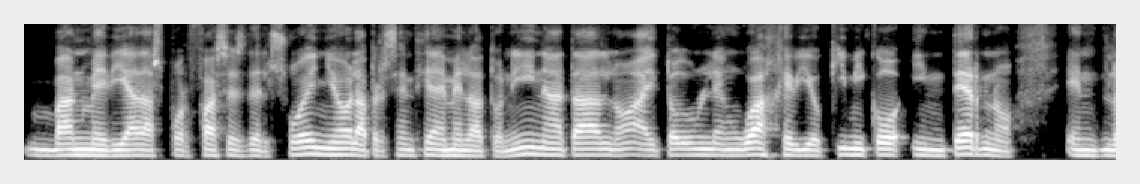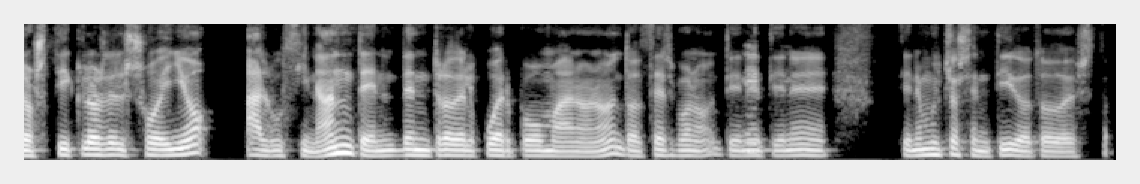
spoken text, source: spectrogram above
van mediadas por fases del sueño, la presencia de melatonina, tal, ¿no? Hay todo un lenguaje bioquímico interno en los ciclos del sueño alucinante dentro del cuerpo humano, ¿no? Entonces, bueno, tiene, tiene, tiene mucho sentido todo esto.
